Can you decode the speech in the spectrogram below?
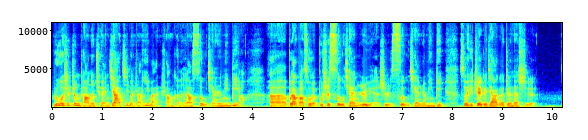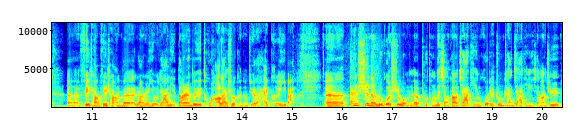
如果是正常的全价，基本上一晚上可能要四五千人民币啊。呃，不要搞错，不是四五千日元，是四五千人民币。所以这个价格真的是，呃，非常非常的让人有压力。当然，对于土豪来说，可能觉得还可以吧。呃，但是呢，如果是我们的普通的小刚家庭或者中产家庭，想要去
